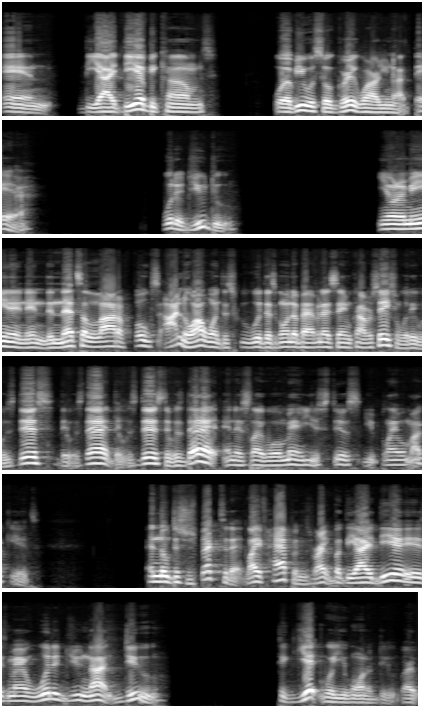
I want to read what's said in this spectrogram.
And the idea becomes, well, if you were so great, why are you not there? What did you do? You know what I mean? And, and and that's a lot of folks I know I went to school with that's going up having that same conversation where it was this, there was that, there was this, there was that, and it's like, well, man, you still you playing with my kids. And no disrespect to that, life happens, right? But the idea is, man, what did you not do to get where you want to do? Right?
